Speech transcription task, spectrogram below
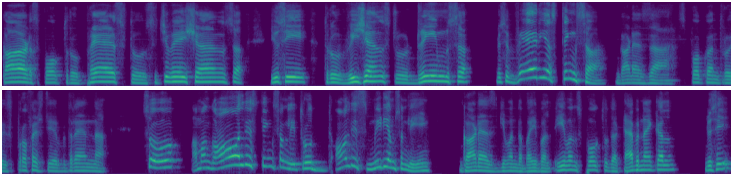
God spoke through prayers, to situations, you see, through visions, through dreams. You see, various things uh, God has uh, spoken through his prophets, dear brethren. So, among all these things only, through all these mediums only, God has given the Bible. Even spoke to the tabernacle. You see,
